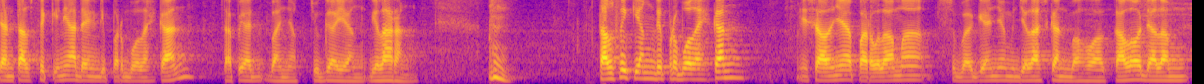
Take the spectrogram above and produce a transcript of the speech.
Dan talfiq ini ada yang diperbolehkan, tapi ada banyak juga yang dilarang. talfiq yang diperbolehkan, misalnya para ulama sebagiannya menjelaskan bahwa kalau dalam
